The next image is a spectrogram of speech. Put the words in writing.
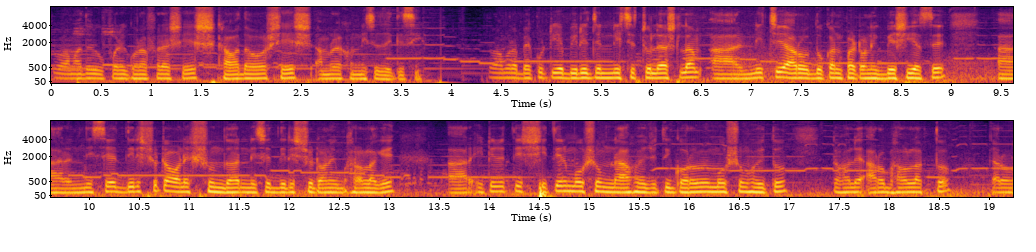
তো আমাদের উপরে ঘোরাফেরা শেষ, খাওয়া দাওয়া শেষ, আমরা এখন নিচে যাইতেছি। তো আমরা বেকুটিয়া ব্রিজের নিচে চলে আসলাম, আর নিচে আরও দোকানপাট অনেক বেশি আছে, আর নিচের দৃশ্যটা অনেক সুন্দর, নিচের দৃশ্যটা অনেক ভালো লাগে। আর এটি যদি শীতের মৌসুম না হয়ে, যদি গরমের মৌসুম হইতো, তাহলে আরও ভালো লাগতো, কারণ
